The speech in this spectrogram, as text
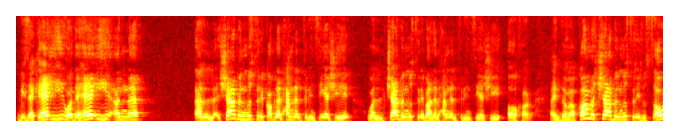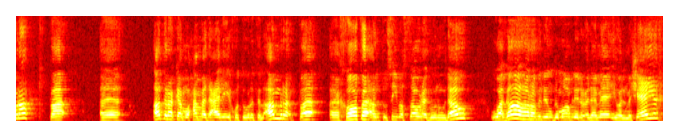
بذكائه ودهائه أن الشعب المصري قبل الحملة الفرنسية شيء والشعب المصري بعد الحملة الفرنسية شيء آخر. عندما قام الشعب المصري بالثورة فأدرك محمد علي خطورة الأمر فخاف أن تصيب الثورة جنوده وجاهر بالانضمام للعلماء والمشايخ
